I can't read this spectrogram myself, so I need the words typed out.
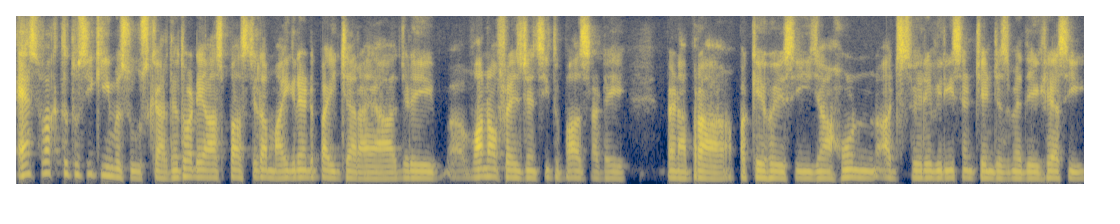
ਇਸ ਵਕਤ ਤੁਸੀਂ ਕੀ ਮਹਿਸੂਸ ਕਰਦੇ ਹੋ? ਤੁਹਾਡੇ ਆਸ-ਪਾਸ ਜਿਹੜਾ ਮਾਈਗ੍ਰੈਂਟ ਭਾਈਚਾਰਾ ਆ ਜਿਹੜੇ ਵਨ ਆਫ ਰੈਜ਼ੀਡੈਂਸੀ ਤੋਂ ਬਾਅਦ ਸਾਡੇ ਭੈਣਾਂ ਭਰਾ ਪੱਕੇ ਹੋਏ ਸੀ ਜਾਂ ਹੁਣ ਅੱਜ ਸਵੇਰੇ ਵੀ ਰੀਸੈਂਟ ਚੇਂਜਸ ਮੈਂ ਦੇਖ ਰਿਹਾ ਸੀ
